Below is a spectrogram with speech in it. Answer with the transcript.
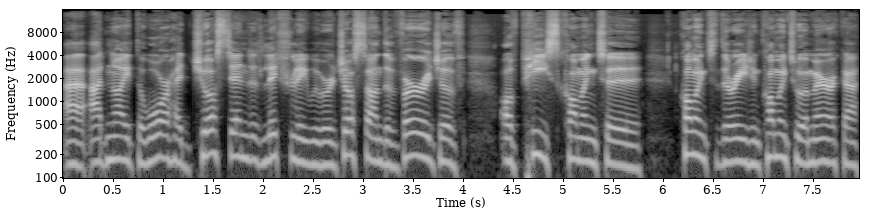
uh, at night. The war had just ended. Literally, we were just on the verge of of peace coming to coming to the region, coming to America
